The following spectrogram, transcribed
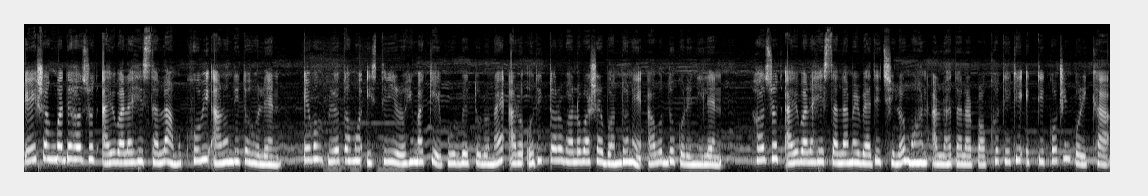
এই সংবাদে হজরত আয়ুব আলাহিসাল্লাম খুবই আনন্দিত হলেন এবং প্রিয়তম স্ত্রী রহিমাকে পূর্বের তুলনায় আরও অধিকতর ভালোবাসার বন্ধনে আবদ্ধ করে নিলেন। হজরত আয়ুব আলাহিসাল্লামের ব্যাধি ছিল মহান আল্লাহ তালার পক্ষ থেকে একটি কঠিন পরীক্ষা।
